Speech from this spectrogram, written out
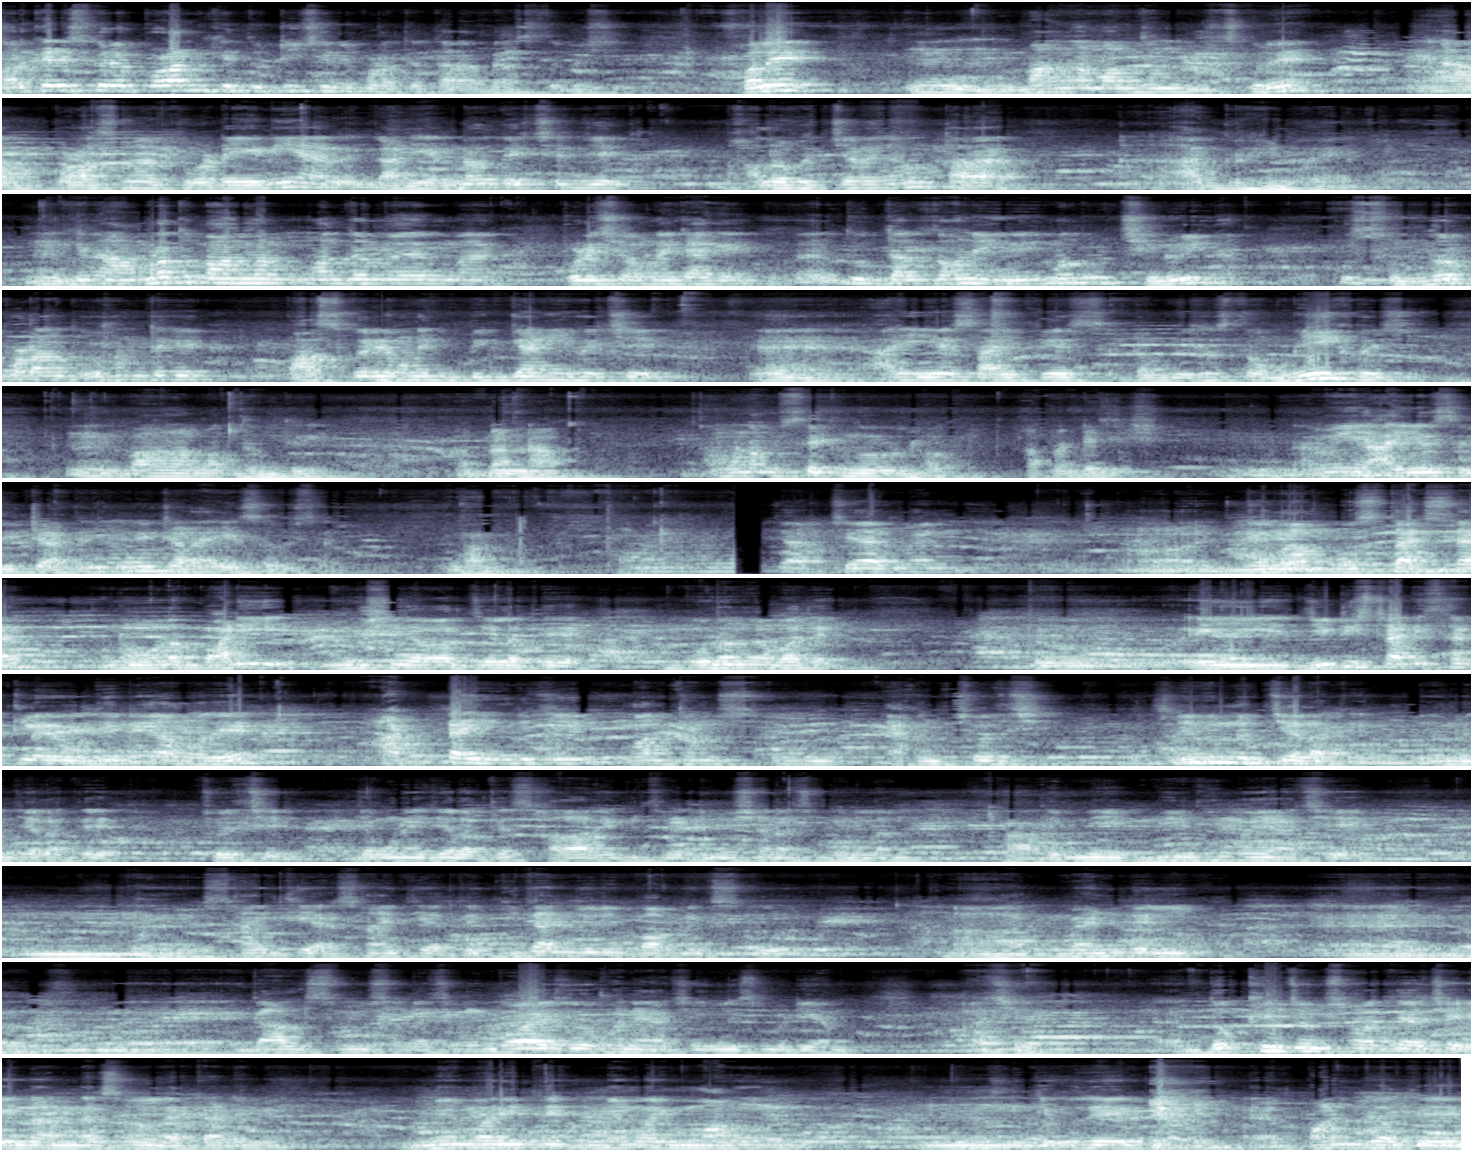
সরকারি স্কুলে পড়ান কিন্তু টিউশনি পড়াতে তারা ব্যস্ত বেশি। ফলে বাংলা মাধ্যম স্কুলে আর পড়াশোনার পুরোটা এ নিয়ে আর গার্ডিয়ানরাও দেখছেন যে ভালো হচ্ছে না যখন তারা আগ্রহী নয়। কিন্তু আমরা তো বাংলা মাধ্যমে পড়েছি অনেক আগে। দুর্দান্ত। তখন ইংরেজি মাধ্যম ছিলই না। খুব সুন্দর পড়ান। ওখান থেকে পাস করে অনেক বিজ্ঞানী হয়েছে। আইএস আইপিএস ডব্লিউএস তো অনেক হয়েছে বাংলা মাধ্যম থেকে। আপনার নাম? আমার নাম শেখ নুরুল হক। আপনার ডেজিশন হুম, আমি IAS retired retired IAS officer যার চেয়ারম্যান জনাব মোস্তাক স্যার ওনার বাড়ি মুর্শিদাবাদ জেলাতে ঔরঙ্গাবাদে। তো এই জিডি স্টাডি সার্কেলের অধীনে আমাদের আটটা ইংরেজি মাধ্যম স্কুল এখন চলছে। বিভিন্ন জেলাতে বিভিন্ন জেলাতে চলছে। যেমন এই জেলাতে সালার ইনফিনিটি মিশন আছে বললাম তেমনি বীরভূমে আছে উম, সাঁইথিয়া সাঁইথিয়াতে গীতাঞ্জলি পাবলিক স্কুল আর ব্যান্ডেল গার্লস মিশন আছে এবং বয়েজ ওখানে আছে, ইংলিশ মিডিয়াম আছে। দক্ষিণ চব্বিশ পরগনাতে আছে এনার ন্যাশনাল একাডেমি। মেমারিতে মেমারি মামুন যেগুলোর পান্ডুয়াতে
